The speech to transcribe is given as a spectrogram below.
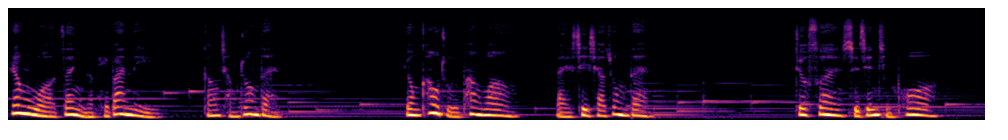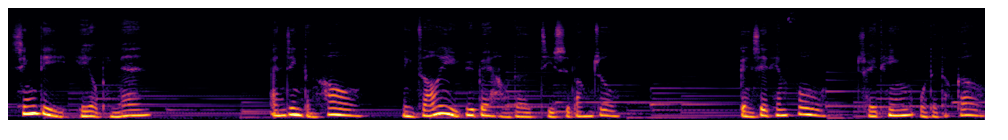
让我在你的陪伴里刚强壮胆，用靠主的盼望来卸下重担。就算时间紧迫，心底也有平安，安静等候你早已预备好的及时帮助。感谢天父垂听我的祷告，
